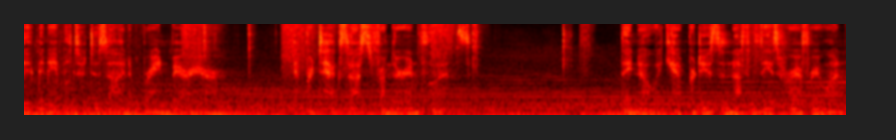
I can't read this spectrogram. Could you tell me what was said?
We've been able to design a brain barrier. It protects us from their influence. They know we can't produce enough of these for everyone.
